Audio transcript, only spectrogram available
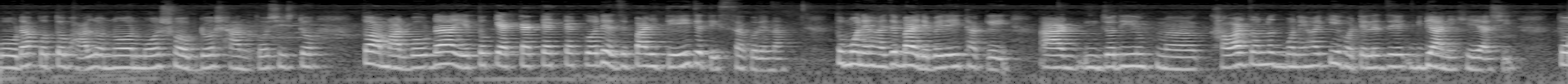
বউটা কত ভালো, নর্ম, শব্দ, শান্ত, শিষ্ট। তো আমার বউটা এ তো ক্যাক ক্যাক ক্যাক ক্যাক করে যে বাড়িতেই যেতে ইচ্ছা করে না। তো মনে হয় যে বাইরে বেরেই থাকে। আর যদি খাওয়ার জন্য মনে হয় কি হোটেলে যে বিরিয়ানি খেয়ে আসি। তো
